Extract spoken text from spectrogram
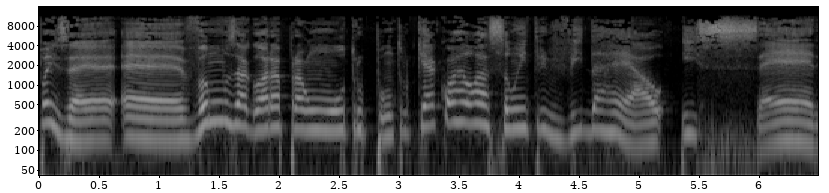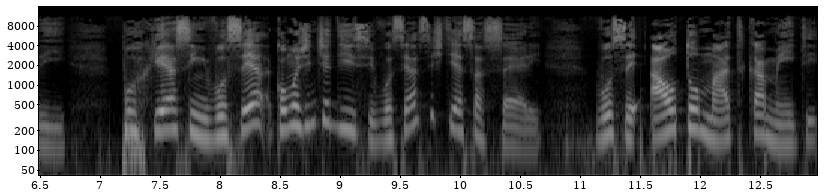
Pois é, é, vamos agora para um outro ponto, que é a correlação entre vida real e série. Porque assim, você, como a gente já disse, você assistir essa série, você automaticamente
